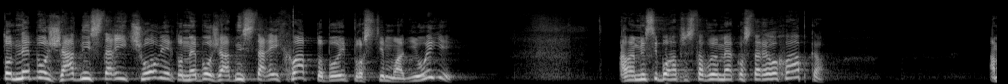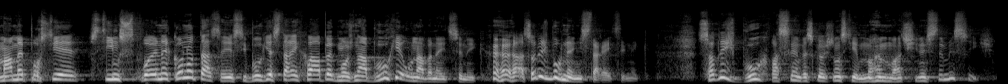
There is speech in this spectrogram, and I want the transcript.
To nebyl žádný starý člověk, to nebyl žádný starý chlap, to byli prostě mladí lidi. Ale my si Boha představujeme jako starého chlápka. A máme prostě s tím spojené konotace. Jestli Bůh je starý chlápek, možná Bůh je unavený cynik. A co když Bůh není starý cynik? Co když Bůh vlastně ve skutečnosti je mnohem mladší, než si myslíš?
